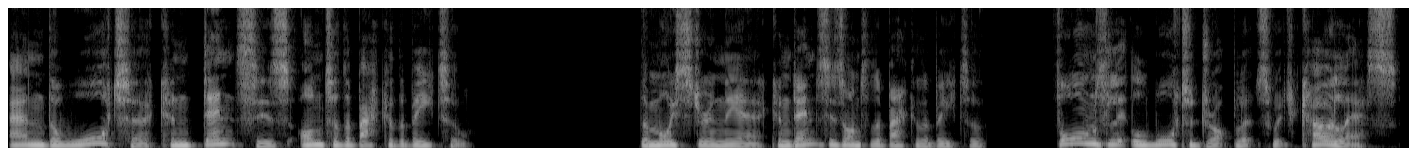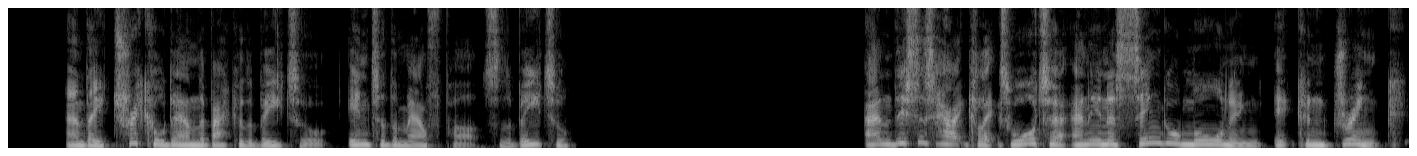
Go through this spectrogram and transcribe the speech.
and the water condenses onto the back of the beetle. The moisture in the air condenses onto the back of the beetle, forms little water droplets which coalesce, and they trickle down the back of the beetle into the mouth parts of the beetle. And this is how it collects water. And in a single morning, it can drink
